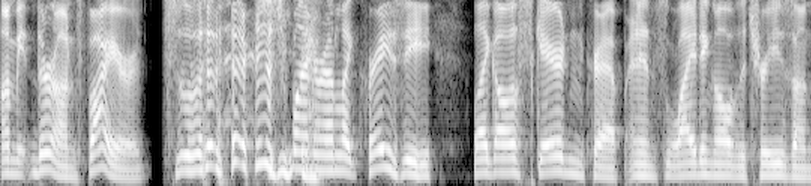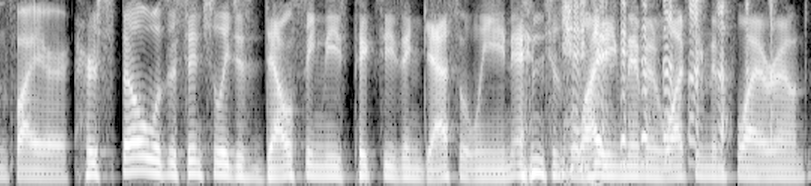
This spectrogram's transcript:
I mean, they're on fire, so they're, they're just flying around like crazy, like all scared and crap, and it's lighting all the trees on fire. her spell was essentially just dousing these pixies in gasoline and just lighting them and watching them fly around.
